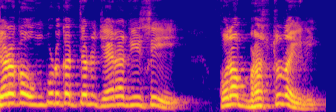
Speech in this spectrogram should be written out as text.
చెరొక ఉంపుడు కత్తెను చేరదీసి కులభ్రష్టులైరి.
